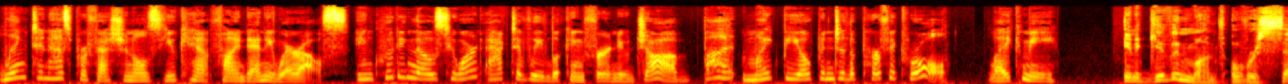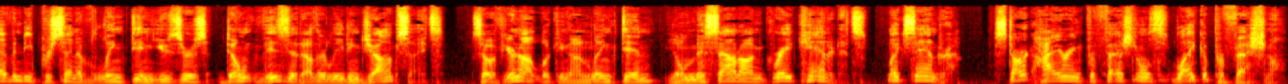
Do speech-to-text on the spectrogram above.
LinkedIn has professionals you can't find anywhere else, including those who aren't actively looking for a new job but might be open to the perfect role, like me. In a given month, over 70% of LinkedIn users don't visit other leading job sites. So if you're not looking on LinkedIn, you'll miss out on great candidates like Sandra. Start hiring professionals like a professional.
